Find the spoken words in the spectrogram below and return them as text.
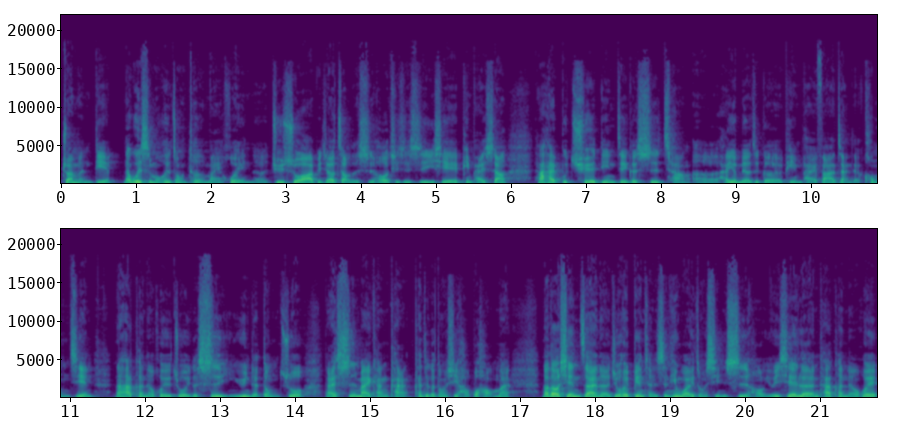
专门店，那为什么会有这种特卖会呢？据说啊，比较早的时候，其实是一些品牌商，他还不确定这个市场，呃，还有没有这个品牌发展的空间，那他可能会做一个试营运的动作，来试卖看看，看这个东西好不好卖。那到现在呢，就会变成是另外一种形式哈。有一些人他可能会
